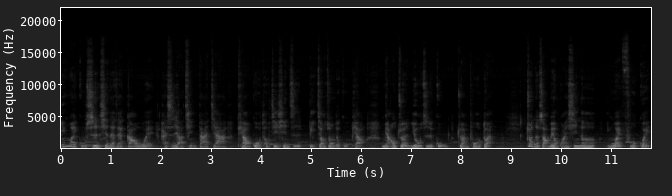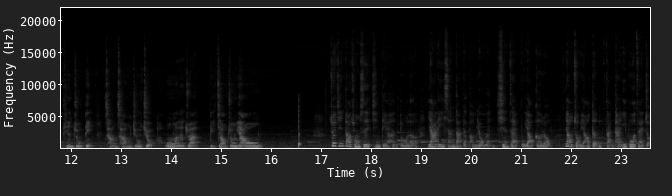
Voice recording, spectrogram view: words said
因为股市现在在高位，还是要请大家跳过投机性质比较重的股票，瞄准优质股赚波段，赚的少没有关系呢，因为富贵天注定，长长久久稳稳的赚比较重要哦。最近道琼斯已经跌很多了，压力山大的朋友们，现在不要割肉。要走要等反弹一波再走，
